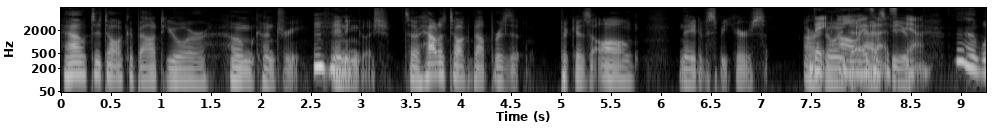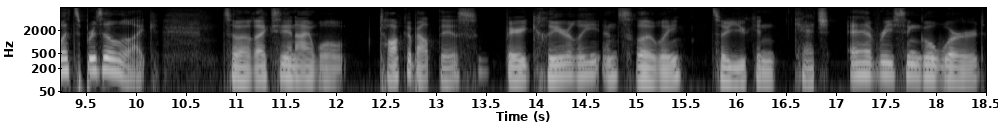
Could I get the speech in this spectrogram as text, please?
how to talk about your home country in English. So, how to talk about Brazil, because all native speakers are they going to ask, ask, you, yeah. "Uh, what's Brazil like? So, Alexia and I will talk about this very clearly and slowly so you can catch every single word.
